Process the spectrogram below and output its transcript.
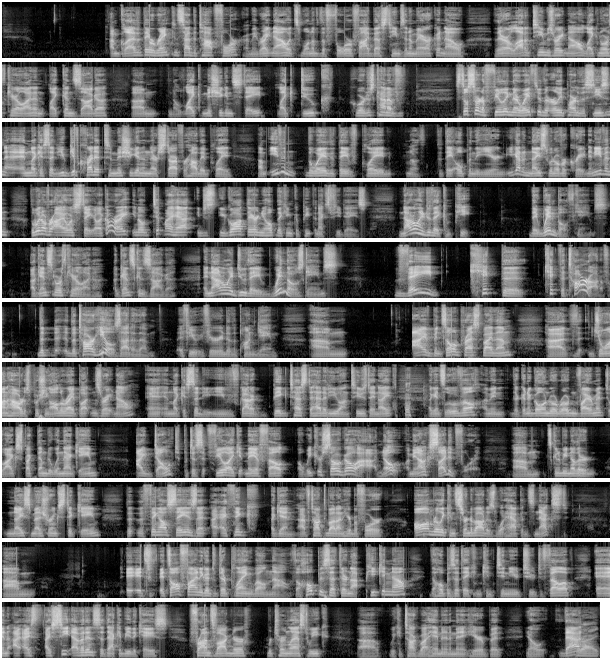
I'm glad that they were ranked inside the top four. I mean, right now it's one of the four or five best teams in America. Now there are a lot of teams right now, like North Carolina, like Gonzaga, um, you know, like Michigan State, like Duke, who are just kind of still sort of feeling their way through the early part of the season. And like I said, you give credit to Michigan and their start for how they played. Um, even the way that they've played, you know, that they opened the year, and you got a nice win over Creighton, and even the win over Iowa State. You're like, all right, you know, tip my hat. You just you go out there and you hope they can compete the next few days. Not only do they compete, they win both games against North Carolina, against Gonzaga, and not only do they win those games, they kick the kick the tar out of them, the the, the tar heels out of them. If you if you're into the pun game, um, I've been so impressed by them. Uh, the, Howard is pushing all the right buttons right now, and, and like I said, you, you've got a big test ahead of you on Tuesday night against Louisville. I mean, they're going to go into a road environment. Do I expect them to win that game? I don't. But does it feel like it may have felt a week or so ago? Uh, no. I mean, I'm excited for it. Um, it's going to be another nice measuring stick game. The, the thing I'll say is that I, I think, again, I've talked about on here before. All I'm really concerned about is what happens next. Um, it's it's all fine and good that they're playing well now. The hope is that they're not peaking now. The hope is that they can continue to develop, and I I, I see evidence that that can be the case. Franz Wagner returned last week. Uh, we can talk about him in a minute here, but you know that Right.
